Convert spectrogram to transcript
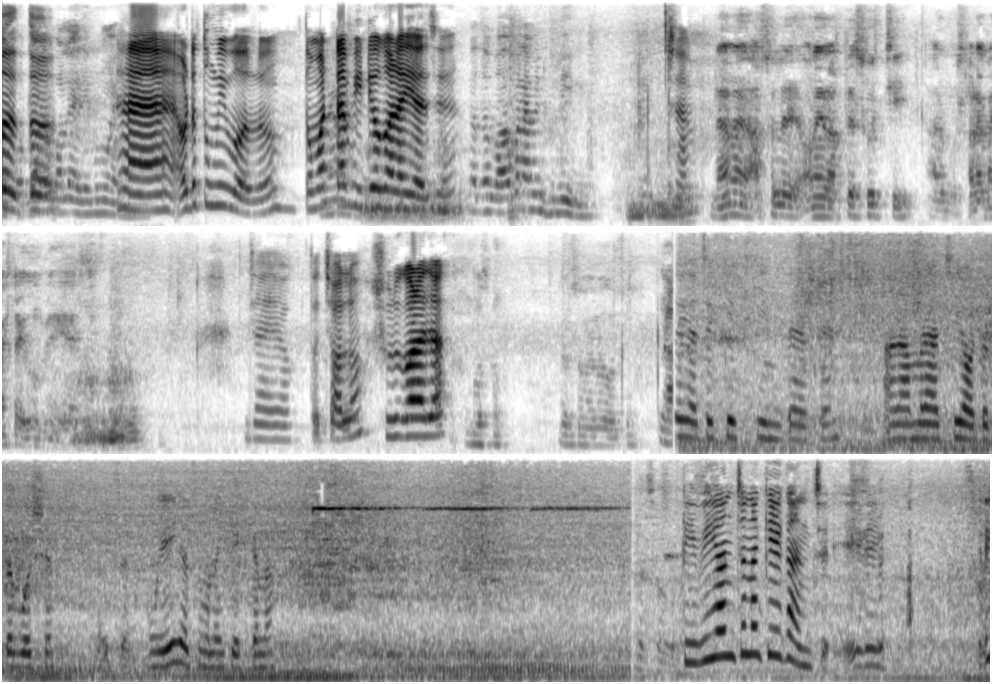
হতো। হয়। হ্যাঁ ওটা তুমি বলো। তোমারটা ভিডিও করাই আছে। আমি ঢুলিনি আচ্ছা। না না আসলে অনেক রাত্রে শুচ্ছি আর সাড়ে পাঁচটায় ঘুম ভেঙে গেছে। যাই হোক তো চলো শুরু করা যাক। হয়ে গেছে কেক কিনতে এখন আর আমরা আছি অটোতে বসে। হয়েই গেছে মনে হয় কেক কেনা। টিভি আনছে না কেক আনছে? এরে এটা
